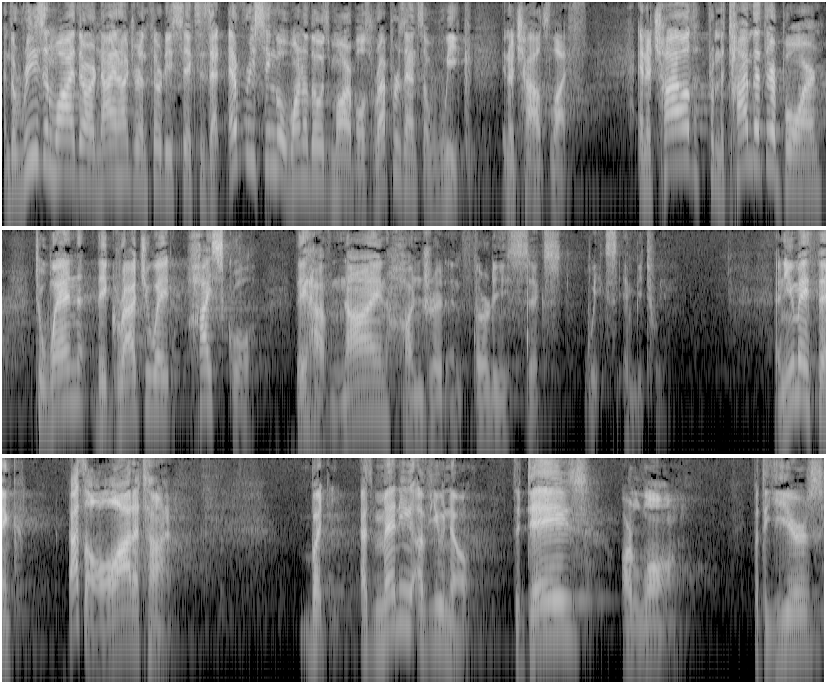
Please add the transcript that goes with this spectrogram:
And the reason why there are 936 is that every single one of those marbles represents a week in a child's life. And a child, from the time that they're born to when they graduate high school, they have 936 weeks in between. And you may think, that's a lot of time. But as many of you know, the days are long, but the years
